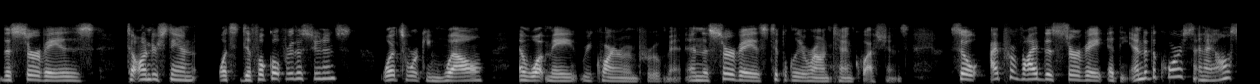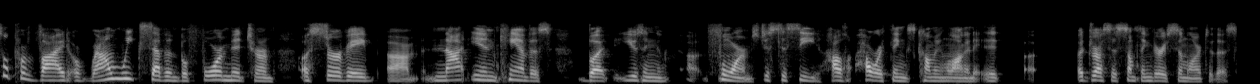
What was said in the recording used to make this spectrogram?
the survey is to understand what's difficult for the students, what's working well, and what may require improvement. And the survey is typically around 10 questions. So I provide this survey at the end of the course, and I also provide around week seven before midterm a survey, um, not in Canvas, but using uh, forms just to see how, how are things coming along. And it, uh, addresses something very similar to this.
